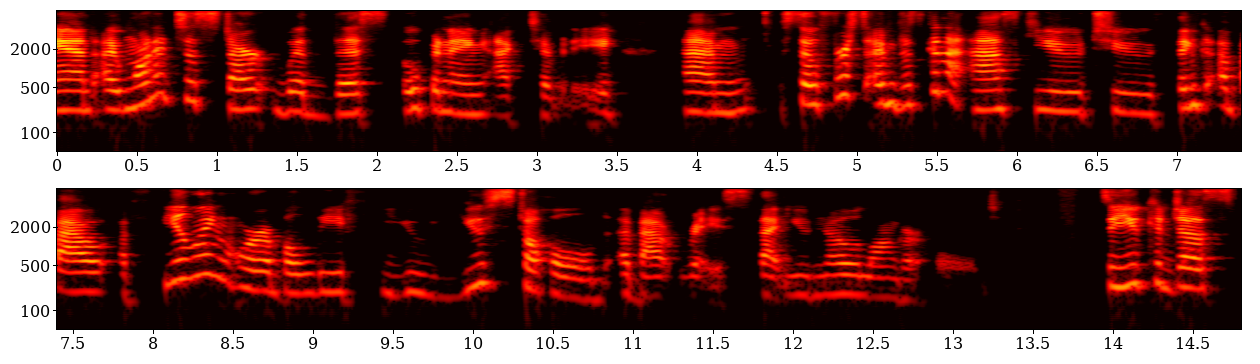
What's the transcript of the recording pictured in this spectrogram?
And I wanted to start with this opening activity. Um, so first, I'm just going to ask you to think about a feeling or a belief you used to hold about race that you no longer hold. So you could just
